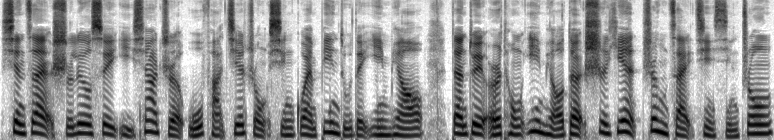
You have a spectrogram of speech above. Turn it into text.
现在，十六岁以下者无法接种新冠病毒的疫苗，但对儿童疫苗的试验正在进行中。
